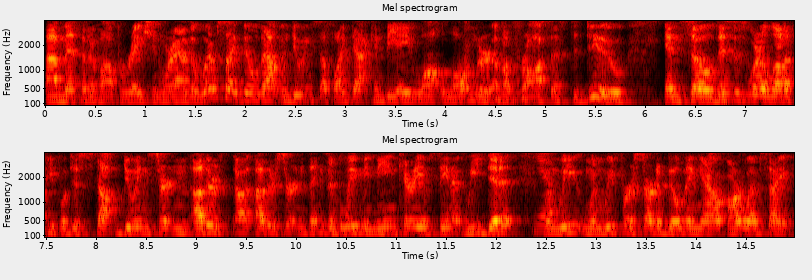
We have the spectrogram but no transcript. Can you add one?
uh, method of operation, whereas a website build out and doing stuff like that can be a lot longer of a process to do. And so this is where a lot of people just stop doing certain other uh, other certain things. And believe me, me and Carrie have seen it. We did it Yeah. when we when we first started building out our website.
